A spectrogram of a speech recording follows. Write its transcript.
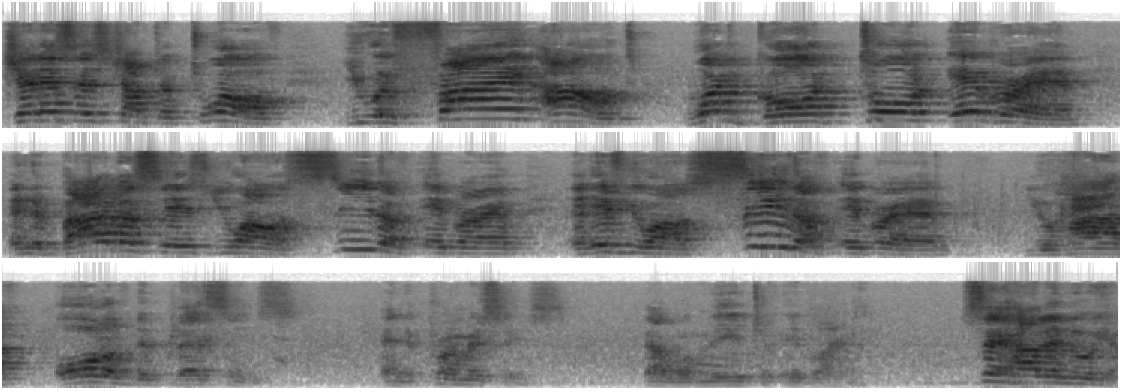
Genesis chapter 12, you will find out what God told Abraham. And the Bible says you are a seed of Abraham. And if you are a seed of Abraham, you have all of the blessings and the promises that were made to Abraham. Say hallelujah.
